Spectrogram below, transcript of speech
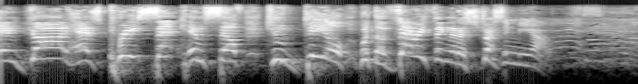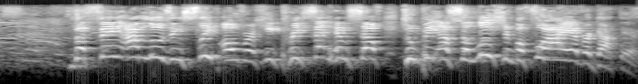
and God has preset Himself to deal with the very thing that is stressing me out. The thing I'm losing sleep over, He preset Himself to be a solution before I ever got there.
